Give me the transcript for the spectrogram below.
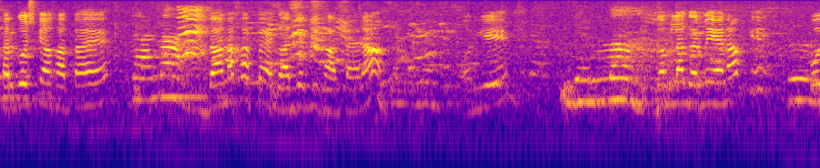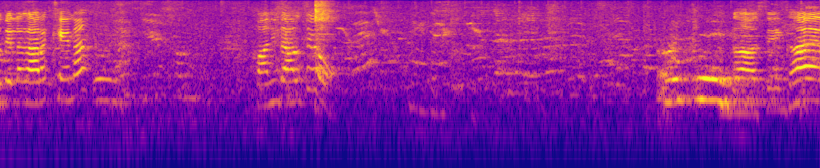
खरगोश क्या खाता है? दाना खाता है, गाजर भी खाता है ना? और ये? गमला। घर में है ना आपके? पौधे लगा रखे हैं ना? पानी डालते हो? से घर।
